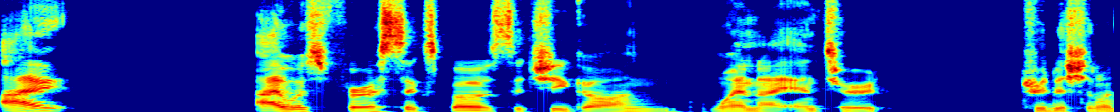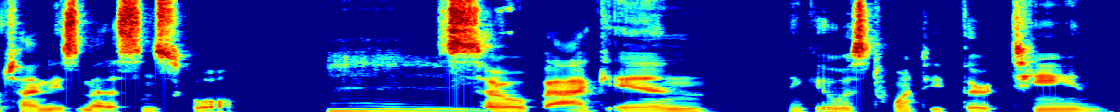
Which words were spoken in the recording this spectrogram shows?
I I was first exposed to qigong when I entered traditional Chinese medicine school. Mm. So back in think it was 2013.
